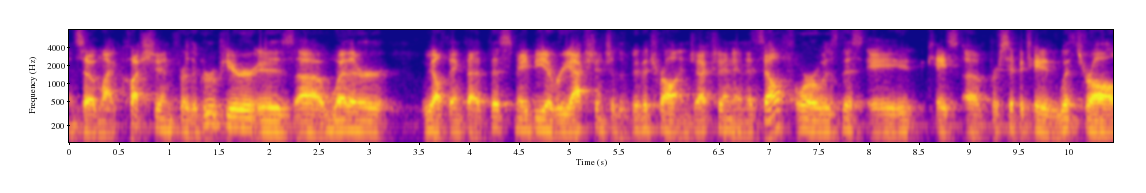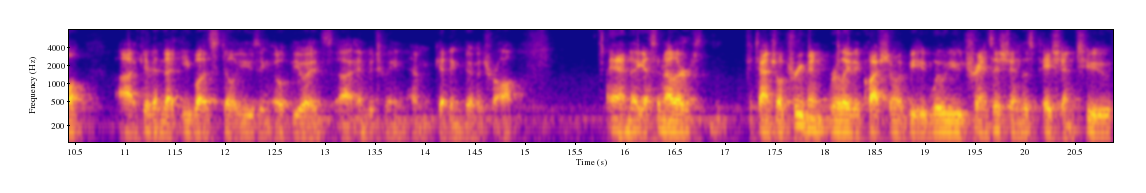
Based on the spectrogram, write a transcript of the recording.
And so my question for the group here is uh, whether we all think that this may be a reaction to the Vivitrol injection in itself, or was this a case of precipitated withdrawal, uh, given that he was still using opioids uh, in between him getting Vivitrol? And I guess another potential treatment-related question would be, will you transition this patient to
